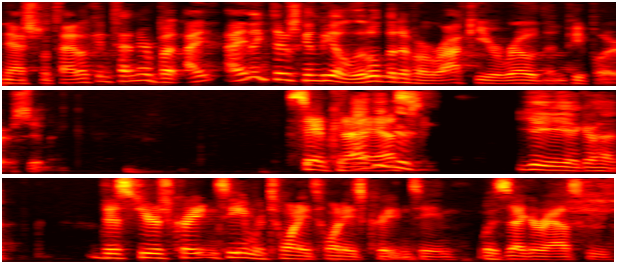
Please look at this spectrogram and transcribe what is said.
national title contender. But I, I think there's going to be a little bit of a rockier road than people are assuming. Sam, can I, I ask? Yeah, yeah, yeah. Go ahead. This year's Creighton team or 2020's Creighton team with Zegarowski?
